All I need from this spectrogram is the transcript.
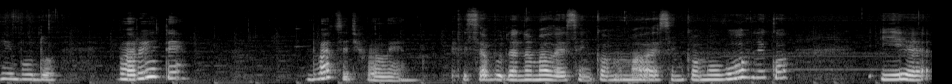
і буду варити 20 хвилин. Це буде на малесенькому, малесенькому вогнику. І, е,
